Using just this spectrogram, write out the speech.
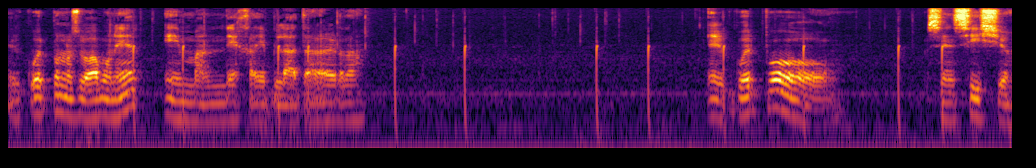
El cuerpo nos lo va a poner en bandeja de plata, la verdad. El cuerpo sencillo.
